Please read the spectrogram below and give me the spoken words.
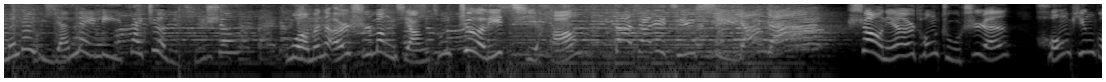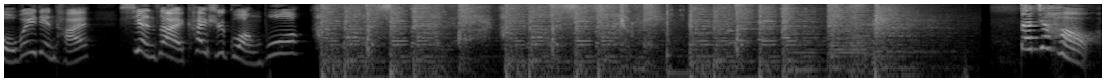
们的语言魅力在这里提升，我们的儿时梦想从这里起航。大家一起喜羊羊。少年儿童主持人，红苹果微电台现在开始广播。大家好，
